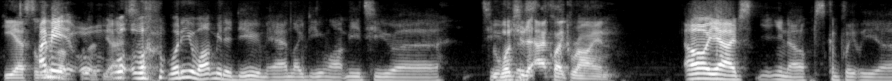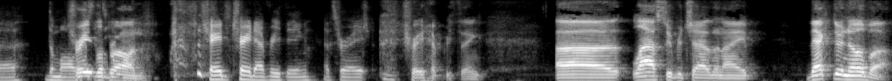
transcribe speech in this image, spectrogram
He has to. I mean, it, what, what, do you want me to do, man? Like, do you want me to? uh to We want just... you to act like Ryan. Oh yeah, I just you know just completely uh demolish. Trade LeBron. trade trade everything. That's right. trade everything. Uh, last super chat of the night. Vector Nova.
